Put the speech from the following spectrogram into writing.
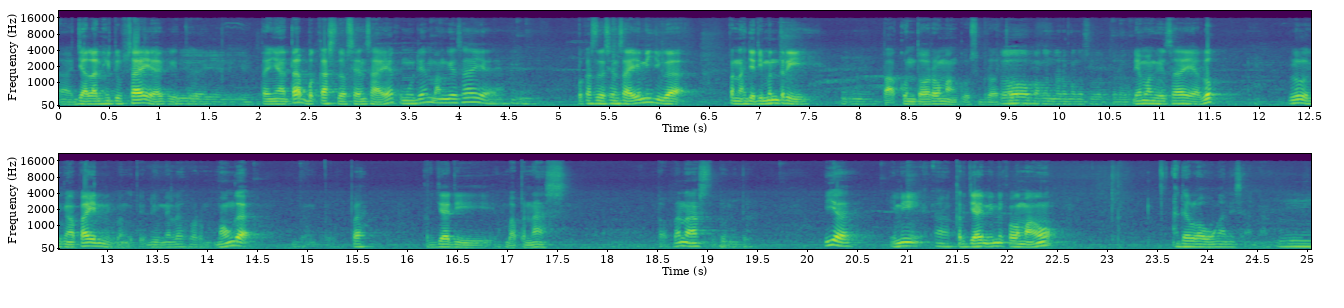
uh, jalan hidup saya gitu. Yeah, yeah, yeah. Ternyata bekas dosen saya kemudian manggil saya. Hmm. Bekas dosen saya ini juga pernah jadi menteri hmm. Pak Kuntoro Mangku Subroto. Oh, Pak Kuntoro Mangku Subroto. Dia manggil saya, "Lu lu ngapain Bang gitu di Unilever? Mau nggak gitu, apa kerja di Bapenas?" Bapenas gitu. Iya, ini uh, kerjaan ini kalau mau ada lowongan di sana. Hmm.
